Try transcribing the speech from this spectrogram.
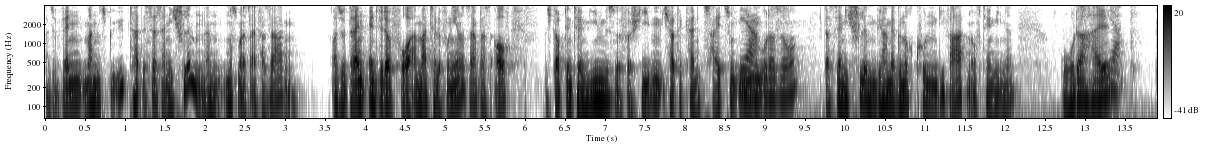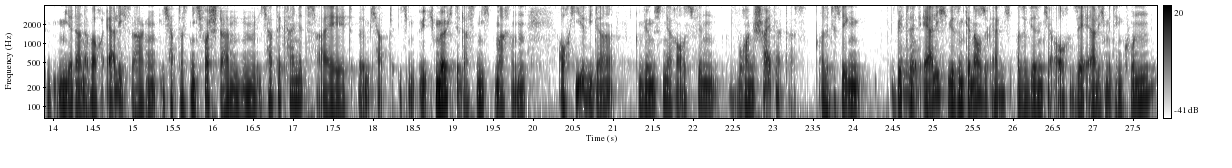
also wenn man nicht geübt hat, ist das ja nicht schlimm, dann muss man das einfach sagen. Also entweder vor einmal telefonieren und sagen, pass auf, ich glaube, den Termin müssen wir verschieben, ich hatte keine Zeit zum Üben Ja. oder so. Das ist ja nicht schlimm, wir haben ja genug Kunden, die warten auf Termine. Oder halt Ja. mir dann aber auch ehrlich sagen, ich habe das nicht verstanden, ich hatte keine Zeit, ähm, ich, hab, ich, ich möchte das nicht machen. Auch hier wieder, wir müssen ja rausfinden, woran scheitert das. Also deswegen bitte Genau. ehrlich, wir sind genauso ehrlich. Also wir sind ja auch sehr ehrlich mit den Kunden,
